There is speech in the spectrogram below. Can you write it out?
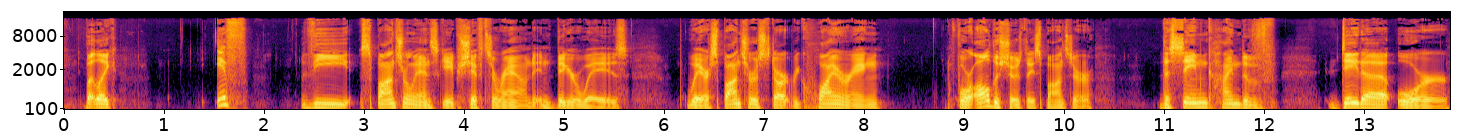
but like if the sponsor landscape shifts around in bigger ways where sponsors start requiring for all the shows they sponsor the same kind of data or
